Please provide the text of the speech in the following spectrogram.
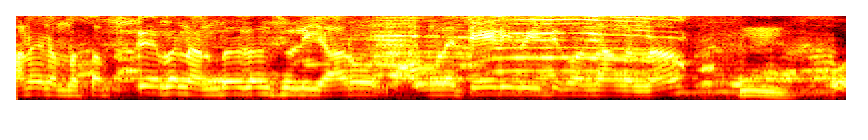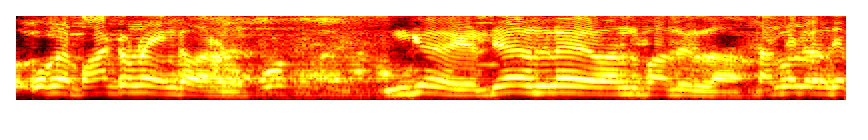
ஆனால் நம்ம சப்ஸ்கிரைபர் நண்பர்கள்னு சொல்லி யாரும் உங்களை தேடி வீட்டுக்கு வந்தாங்கன்னா உங்களை பார்க்கணும்னா எங்க வரணும்? இங்க எட்டியாவதுல வந்து பாத்துக்கலாம் சந்தையில வந்தே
